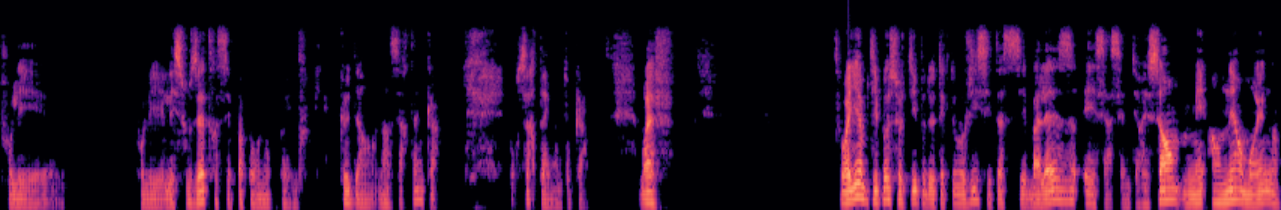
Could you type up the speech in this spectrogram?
Pour les, pour les, les sous-êtres, c'est pas pour nous, que dans, dans certains cas. Pour certains, en tout cas. Bref. Vous voyez un petit peu ce type de technologie, c'est assez balèze et c'est assez intéressant, mais en néanmoins,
